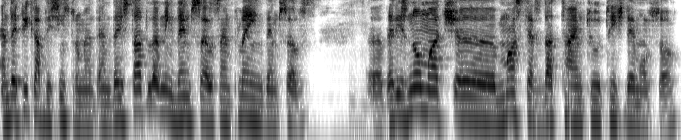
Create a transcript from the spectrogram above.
and they pick up this instrument and they start learning themselves and playing themselves. Uh, there is no much uh, masters that time to teach them also.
